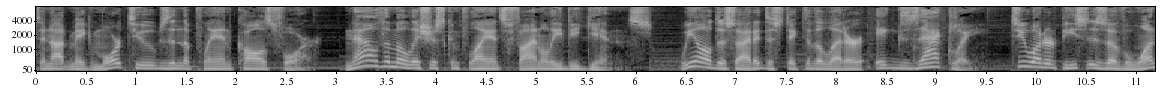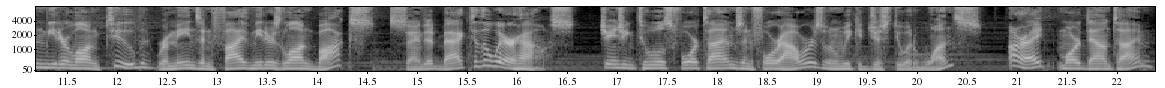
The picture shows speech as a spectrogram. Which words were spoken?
To not make more tubes than the plan calls for. Now the malicious compliance finally begins. We all decided to stick to the letter exactly. 200 pieces of 1 meter long tube remains in 5 meters long box? Send it back to the warehouse. Changing tools 4 times in 4 hours when we could just do it once? Alright, more downtime,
